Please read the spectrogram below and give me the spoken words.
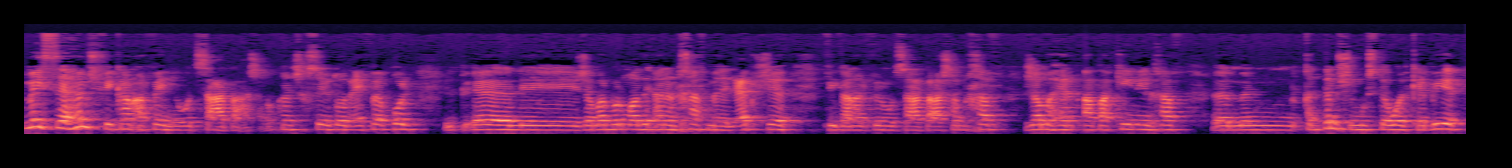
ما يساهمش في كان 2019 لو كان شخصيته ضعيفة يقول لجمال بالماضي أنا نخاف ما نلعبش في كان 2019 نخاف جماهير أتاكيني نخاف آه، ما نقدمش المستوى الكبير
